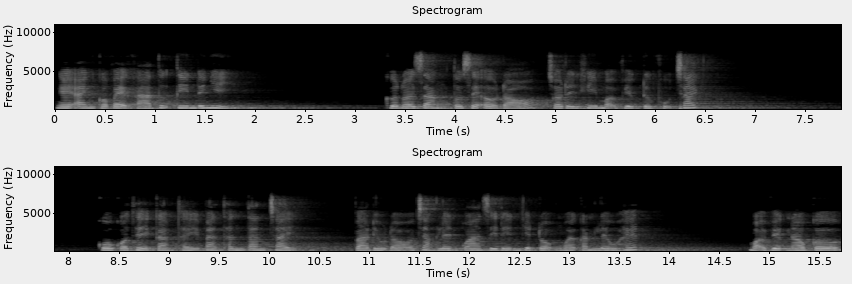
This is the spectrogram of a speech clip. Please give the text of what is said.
Nghe anh có vẻ khá tự tin đấy nhỉ? Cứ nói rằng tôi sẽ ở đó cho đến khi mọi việc được phụ trách. Cô có thể cảm thấy bản thân tan chảy và điều đó chẳng liên quan gì đến nhiệt độ ngoài căn lều hết. Mọi việc nào cơ?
